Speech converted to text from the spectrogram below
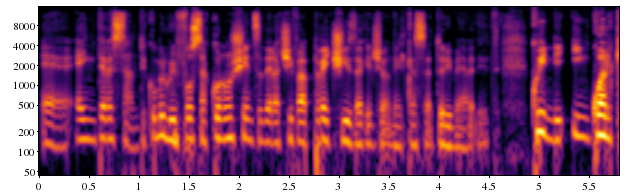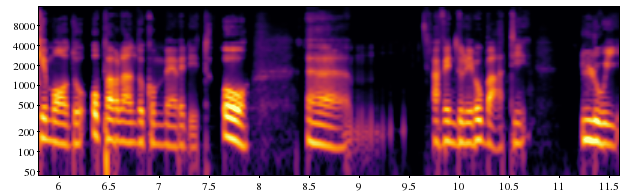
è, è, interessante come lui fosse a conoscenza della cifra precisa che c'era nel cassetto di Meredith. Quindi, in qualche modo, o parlando con Meredith o ehm, avendoli rubati, lui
